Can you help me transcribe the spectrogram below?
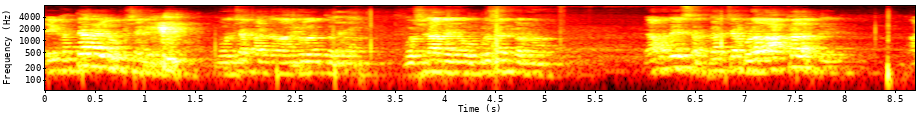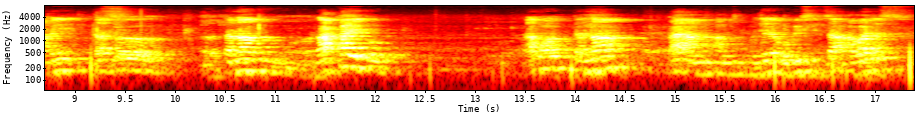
एक हत्यार आहे लोकशाही. मोर्चा काढणं आंदोलन करणं घोषणा देणं उपोषण करणं. यामध्ये सरकारच्या बुडाला आका लागते. आणि त्याचं त्यांना राखा येतो. त्यामुळं त्यांना काय म्हणजे ओबीसीचा आवाजच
